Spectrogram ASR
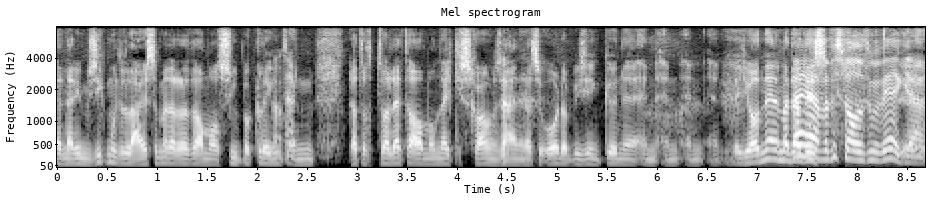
naar die muziek moeten luisteren. Maar dat het allemaal super klinkt. Ja. En dat de toiletten allemaal netjes schoon zijn. En dat ze oordopjes in kunnen. En, en, en, en weet je wel. Nee, maar dat is... dat is wel het hoe het werkt. Ja.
